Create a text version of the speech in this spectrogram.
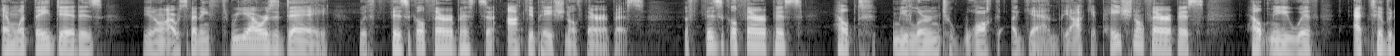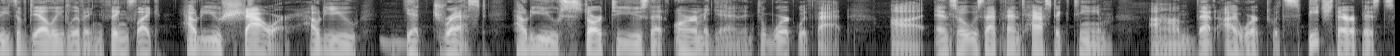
And what they did is, you know, I was spending three hours a day with physical therapists and occupational therapists. The physical therapists helped me learn to walk again. The occupational therapists helped me with activities of daily living, things like how do you shower? How do you mm-hmm. get dressed? How do you start to use that arm again and to work with that? Uh, and so it was that fantastic team um, that I worked with. Speech therapists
